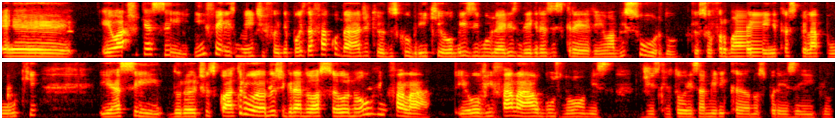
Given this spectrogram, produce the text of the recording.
é, eu acho que, assim, infelizmente, foi depois da faculdade que eu descobri que homens e mulheres negras escrevem. É um absurdo, porque eu sou formada em letras pela PUC, e, assim, durante os quatro anos de graduação eu não ouvi falar. Eu ouvi falar alguns nomes de escritores americanos, por exemplo,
